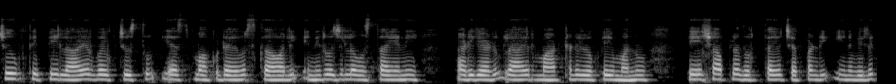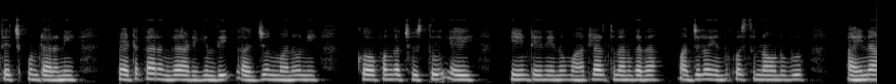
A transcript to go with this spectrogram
చూపు తిప్పి లాయర్ వైపు చూస్తూ ఎస్ మాకు డైవర్స్ కావాలి ఎన్ని రోజుల్లో వస్తాయని అడిగాడు. లాయర్ మాట్లాడేలోపే మను ఏ షాప్లో దొరుకుతాయో చెప్పండి ఈయన వెళ్ళి తెచ్చుకుంటారని వెటకారంగా అడిగింది అర్జున్ మనుని కోపంగా చూస్తూ. ఏయ్ ఏంటి నేను మాట్లాడుతున్నాను కదా మధ్యలో ఎందుకు వస్తున్నావు నువ్వు? అయినా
